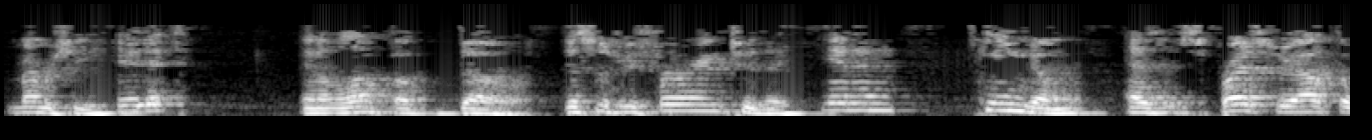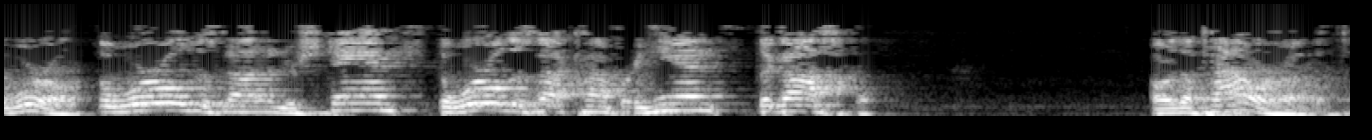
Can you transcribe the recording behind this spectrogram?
remember she hid it in a lump of dough. This is referring to the hidden kingdom as it spreads throughout the world. The world does not understand, the world does not comprehend the gospel or the power of it.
